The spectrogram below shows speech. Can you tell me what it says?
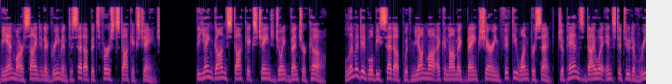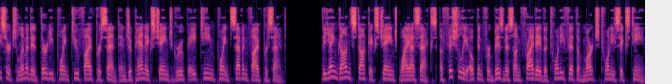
Myanmar signed an agreement to set up its first stock exchange. The Yangon Stock Exchange Joint Venture Co. Limited will be set up with Myanmar Economic Bank sharing 51%, Japan's Daiwa Institute of Research Limited 30.25% and Japan Exchange Group 18.75%. The Yangon Stock Exchange YSX officially opened for business on Friday 25 March 2016.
